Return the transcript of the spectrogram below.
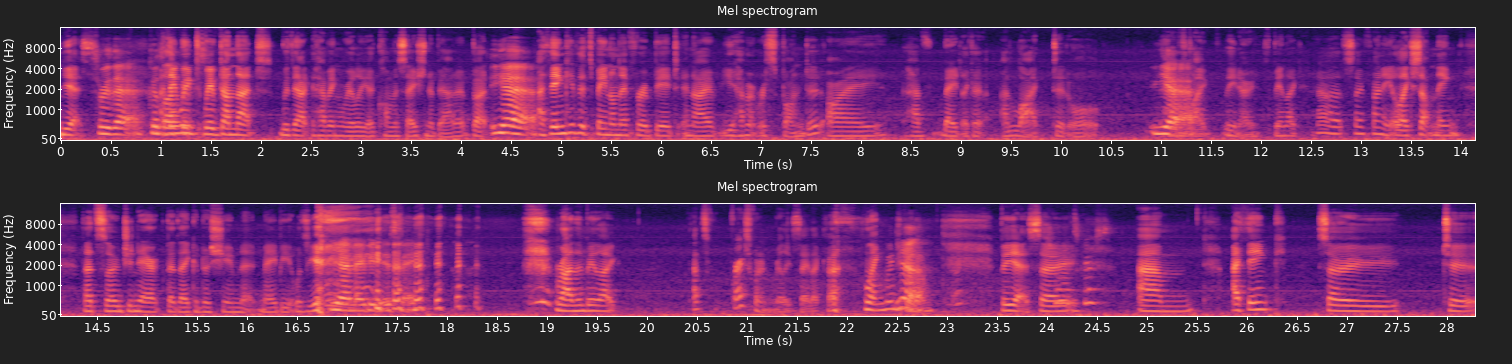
Yes. through there. I like, think we've, we've done that without having really a conversation about it, but yeah, I think if it's been on there for a bit and I you haven't responded, I have made like a I liked it or yeah, like you know it's been like oh that's so funny or like something that's so generic that they could assume that maybe it was you yeah, maybe it is me. rather than be like that's Grace wouldn't really say that kind of language Yeah. but, um, but yeah so Sure. Um, I think so. To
